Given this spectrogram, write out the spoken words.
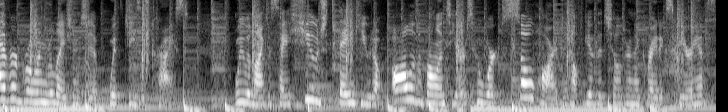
ever growing relationship with Jesus Christ. We would like to say a huge thank you to all of the volunteers who worked so hard to help give the children a great experience,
